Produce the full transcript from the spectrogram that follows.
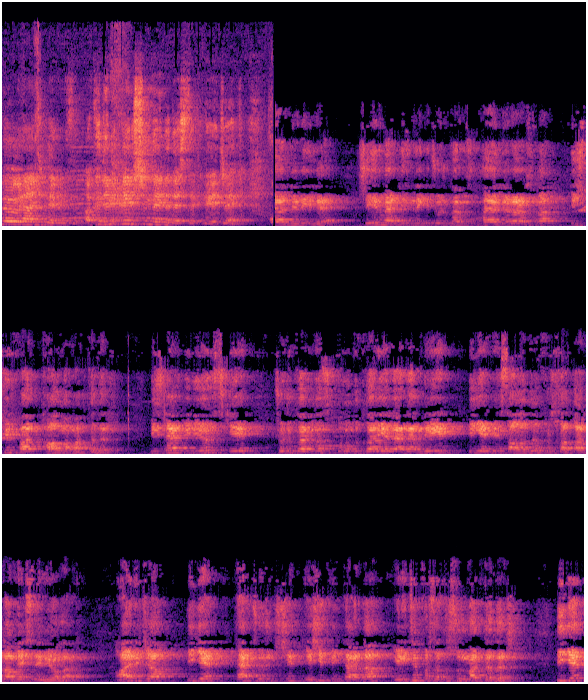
ve öğrencilerimizin akademik gelişimlerini destekleyecek, hayalleriyle şehir merkezindeki çocuklarımızın hayalleri arasında hiçbir fark kalmamaktadır. Bizler biliyoruz ki çocuklarımız bulundukları yerlerden değil, BİGEP'in sağladığı fırsatlardan besleniyorlar. Ayrıca BİGEP her çocuk için eşit miktarda eğitim fırsatı sunmaktadır. BİGEP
